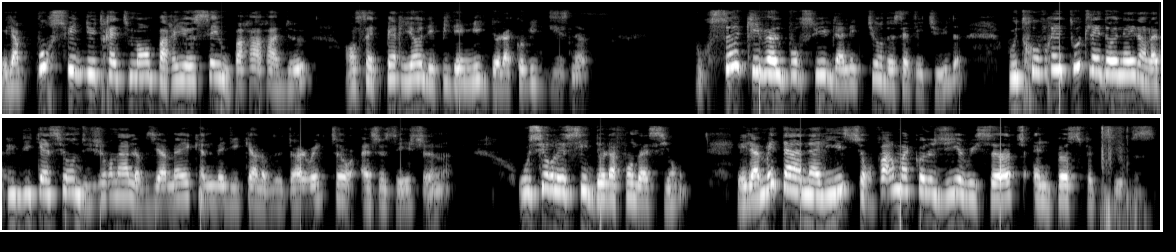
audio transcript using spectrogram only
et la poursuite du traitement par IEC ou par ARA2 en cette période épidémique de la COVID-19. Pour ceux qui veulent poursuivre la lecture de cette étude, vous trouverez toutes les données dans la publication du Journal of the American Medical of the Director Association ou sur le site de la Fondation et la méta-analyse sur Pharmacology Research and Perspectives.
